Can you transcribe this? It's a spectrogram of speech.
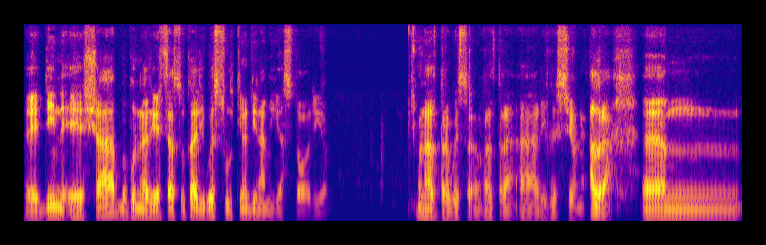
eh, Din e Shab, pur nella diversità strutturale di quest'ultima dinamica storica. Un'altra, questa, un'altra uh, riflessione. Allora, um,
